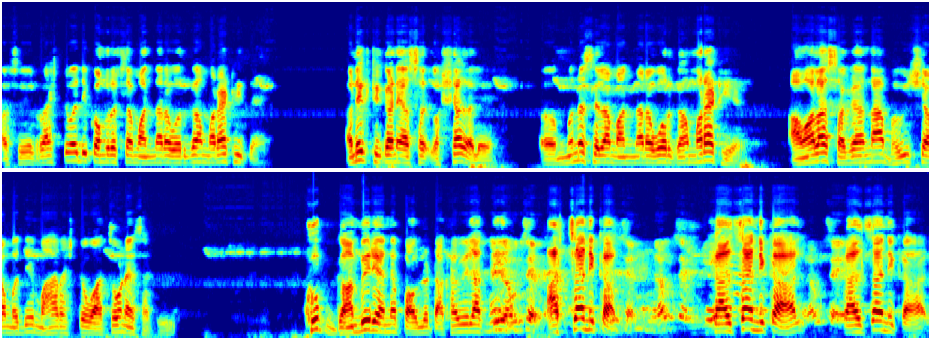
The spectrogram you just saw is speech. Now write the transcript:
असेल राष्ट्रवादी काँग्रेसला मानणारा वर्ग हा मराठीच आहे. अनेक ठिकाणी असं लक्षात आलंय मनसेला मानणारा वर्ग हा मराठी आहे. आम्हाला सगळ्यांना भविष्यामध्ये महाराष्ट्र वाचवण्यासाठी खूप गांभीर्यानं पावलं टाकावी लागतील. आजचा निकाल. कालचा निकाल कालचा निकाल.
